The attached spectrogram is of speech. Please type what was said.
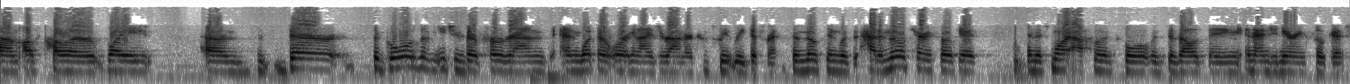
um, of color, white, um, their the goals of each of their programs and what they're organized around are completely different. So Milton was had a military focus, and this more affluent school was developing an engineering focused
